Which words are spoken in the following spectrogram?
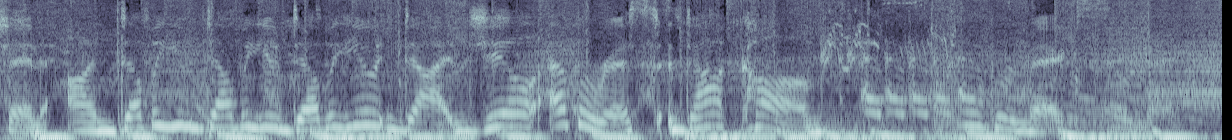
Information on www.gileverest.com. Evermix.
